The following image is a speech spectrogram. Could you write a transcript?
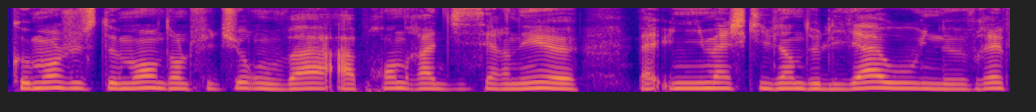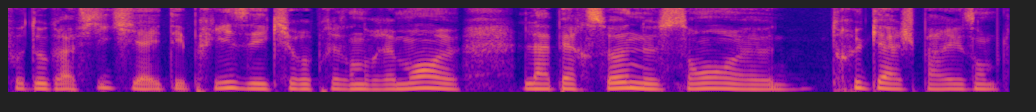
comment justement dans le futur on va apprendre à discerner euh, bah, une image qui vient de l'IA ou une vraie photographie qui a été prise et qui représente vraiment euh, la personne sans trucage par exemple.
